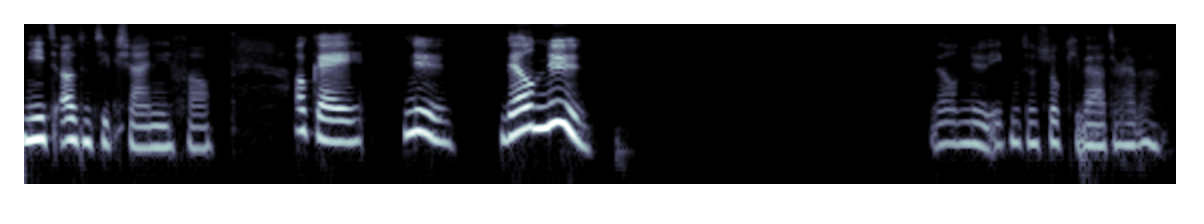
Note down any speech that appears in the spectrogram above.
niet authentiek zijn in ieder geval. Oké, nu. Wel nu. Wel nu, ik moet een slokje water hebben.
